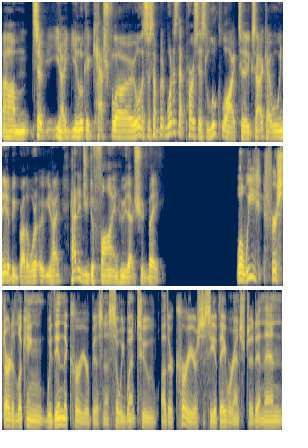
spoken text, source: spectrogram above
um, so you know you look at cash flow, all this stuff. But what does that process look like to say, okay, well, we need a big brother. What, you know, how did you define who that should be? Well, we first started looking within the courier business. So we went to other couriers to see if they were interested. And then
